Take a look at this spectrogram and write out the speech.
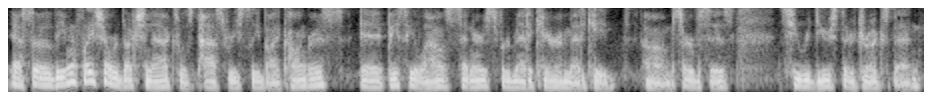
Yeah, so the Inflation Reduction Act was passed recently by Congress. It basically allows Centers for Medicare and Medicaid um, Services to reduce their drug spend.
